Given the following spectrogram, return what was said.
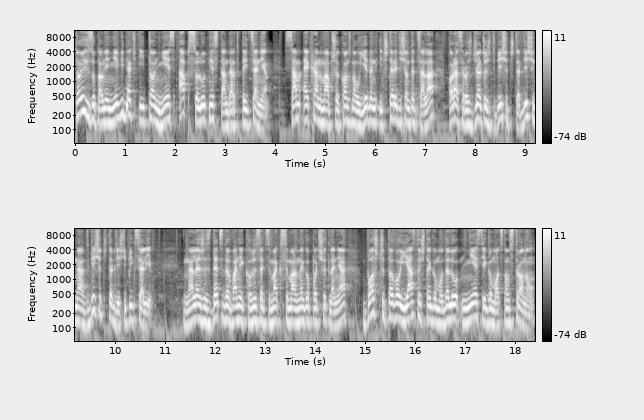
to ich zupełnie nie widać i to nie jest absolutnie standard w tej cenie. Sam ekran ma przekątną 1,4 cala oraz rozdzielczość 240 na 240 pikseli. Należy zdecydowanie korzystać z maksymalnego podświetlenia, bo szczytowo jasność tego modelu nie jest jego mocną stroną.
